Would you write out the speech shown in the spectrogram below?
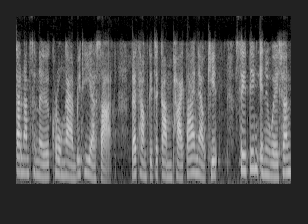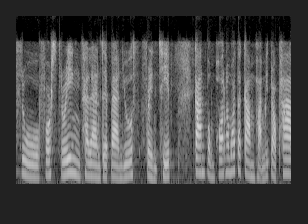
การนำเสนอโครงงานวิทยาศาสตร์ และทำกิจกรรมภายใต้แนวคิด Seeding Innovation through Fostering Thailand Japan Youth Friendship การบ่มเพาะนวัตกรรมผ่านมิตรภาพ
